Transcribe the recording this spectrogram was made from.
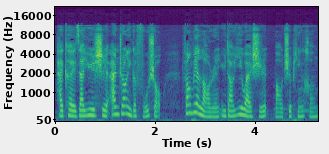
还可以在浴室安装一个扶手，方便老人遇到意外时保持平衡。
